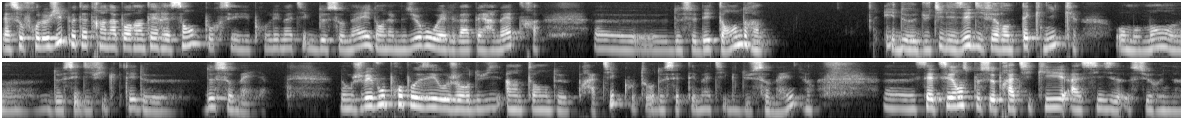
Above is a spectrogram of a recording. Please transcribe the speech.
La sophrologie peut être un apport intéressant pour ces problématiques de sommeil dans la mesure où elle va permettre euh, de se détendre et d'utiliser différentes techniques au moment euh, de ces difficultés de, de sommeil. Donc je vais vous proposer aujourd'hui un temps de pratique autour de cette thématique du sommeil. Euh, cette séance peut se pratiquer assise sur une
